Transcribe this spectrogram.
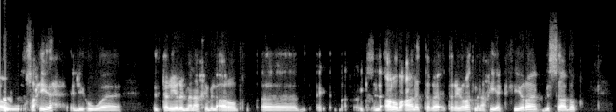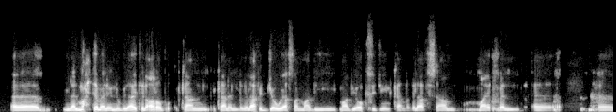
أو صحيح اللي هو التغيير المناخي بالأرض الأرض عانت تغيرات مناخية كثيرة بالسابق. من المحتمل إنه بداية الأرض كان كان الغلاف الجوي أصلا ما بي ما بي أكسجين كان غلاف سام ما يقبل آه، آه،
